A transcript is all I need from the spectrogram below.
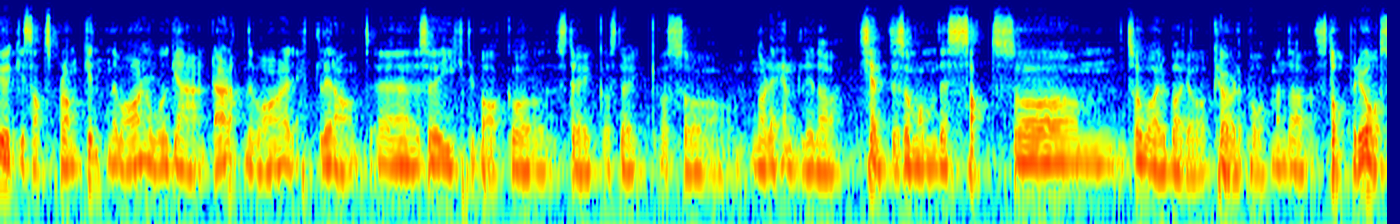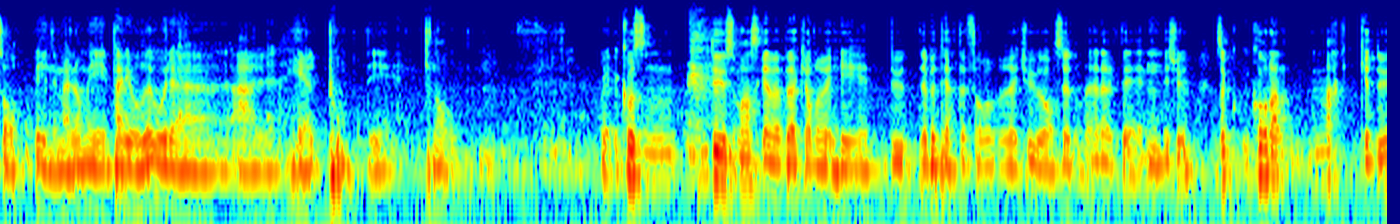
jo ikke satsplanken. Det var noe gærent der. da Det var et eller annet. Uh, så jeg gikk tilbake og strøyk og strøyk. Og så, når det endelig da kjentes som om det satt, så, så var det bare å køle på. Men da stopper det jo også opp innimellom i perioder hvor det er helt tomt i knollen. Hvordan Du som har skrevet bøker nå i Du debuterte for 20 år siden, er det riktig? I 97? Mm. Altså, hvordan merker du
